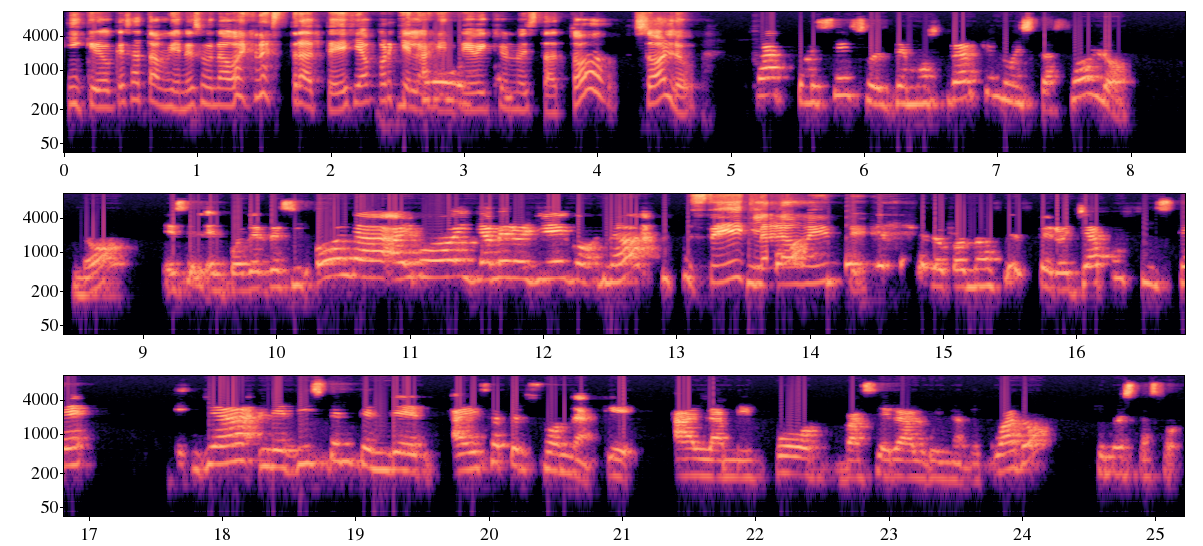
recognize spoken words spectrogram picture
y creo que esa también es una buena estrategia porque la gente ve que uno está todo solo. Exacto, es eso, es demostrar que no está solo, ¿no? Es el, poder decir, hola, ahí voy, ya me lo llego, ¿no? Sí, claramente. lo conoces, pero ya pusiste, ya le diste a entender a esa persona que a lo mejor va a ser algo inadecuado, que no estás solo.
